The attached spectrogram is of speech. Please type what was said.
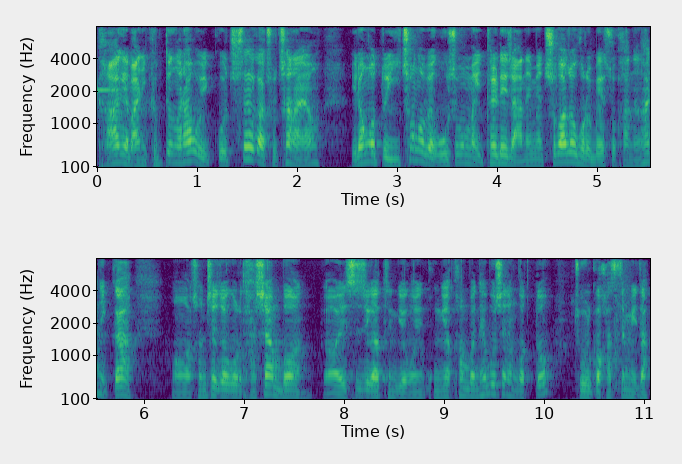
강하게 많이 급등을 하고 있고 추세가 좋잖아요. 이런 것도 2,550원만 이탈되지 않으면 추가적으로 매수 가능하니까 어, 전체적으로 다시 한번 어, SG 같은 경우에 공략 한번 해보시는 것도 좋을 것 같습니다.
